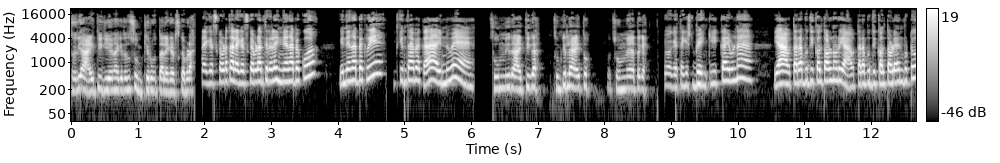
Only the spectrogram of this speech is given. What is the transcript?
ಸರಿ ಆಯ್ತು ಈಗ ಏನಾಗಿದೆ ಸುಮ್ಕಿರು ತಲೆಗೆಡ್ಸ್ಕೊಬೇಡ ತಲೆಗೆಡ್ಸ್ಕೊಬೇಡ ತಲೆಗೆಡ್ಸ್ಕೊಬೇಡ ಅಂತಿರಲ್ಲ ಇನ್ನೇನಾಗಬೇಕು? ರೀ? ಇದಕ್ಕಿಂತ ಬೇಕಾ ಇನ್ನೂ ಸುಮ್ನಿರ ಆಯ್ತೀಗ ಸುಮ್ಕಿರ್ಲೇ ಆಯ್ತು. ಸುಮ್ಮನೆ ಆತಗೆ ತೆಗಿಷ್ಟು ಬೆಂಕಿ ಇವಳನ್ನ ಯಾವ ಥರ ಬುದ್ಧಿ ಕಲ್ತಾವಳು ನೋಡಿ, ಯಾವ ಥರ ಬುದ್ಧಿ ಕಲ್ತಾಳೆ ಅಂದ್ಬಿಟ್ಟು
